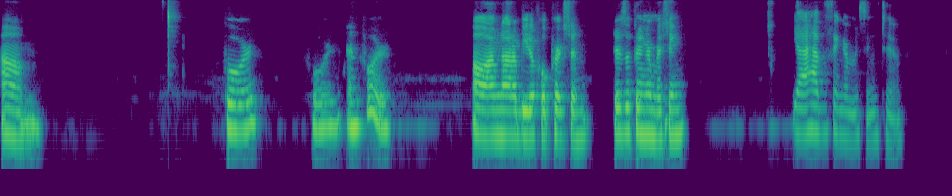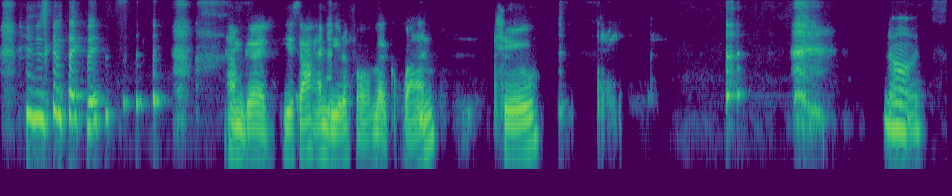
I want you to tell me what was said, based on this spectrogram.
um four, four, and four. Oh, I'm not a beautiful person. There's a finger missing. Yeah, I have a finger missing too. I'm just gonna be like this. I'm good. You saw I'm beautiful. Look, one, two, three. No, it's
